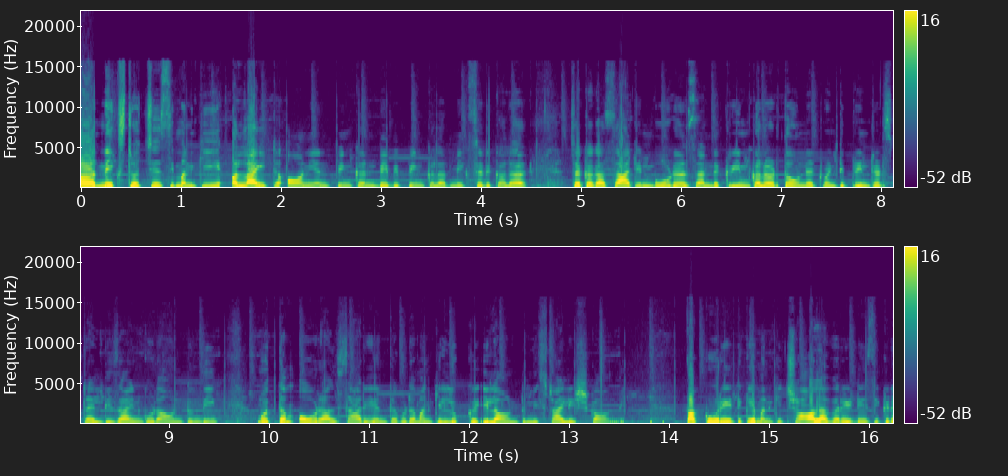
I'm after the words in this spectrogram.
Uh, నెక్స్ట్ వచ్చేసి మనకి light onion pink and baby pink colour mixed colour చక్కగా సాటిన్ బోర్డర్స్ అండ్ క్రీమ్ కలర్తో ఉన్నటువంటి ప్రింటెడ్ స్టైల్ డిజైన్ కూడా ఉంటుంది. మొత్తం ఓవరాల్ శారీ అంతా కూడా మనకి లుక్ ఇలా ఉంటుంది స్టైలిష్గా ఉంది. తక్కువ రేటుకే మనకి చాలా వెరైటీస్ ఇక్కడ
